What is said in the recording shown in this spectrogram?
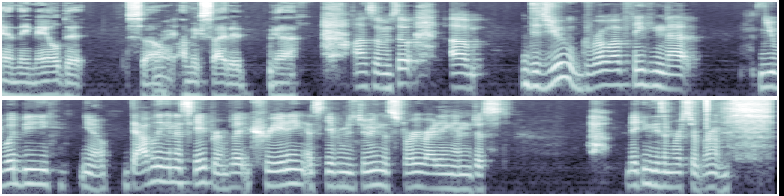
and they nailed it. So Right. I'm excited. Yeah. Awesome. So, um, did you grow up thinking that you would be, you know, dabbling in escape rooms, right? Creating escape rooms, doing the story writing, and just making these immersive rooms.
